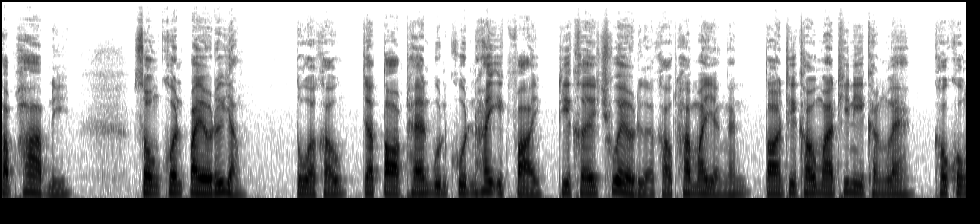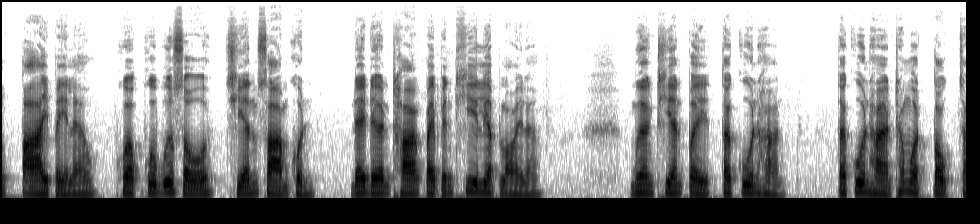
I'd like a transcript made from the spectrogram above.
สภาพนี้ ส่งคนไปหรืออยังตัวเขาจะตอบแทนบุญคุณให้อีกฝ่ายที่เคยช่วยเหลือเขาทำไมอย่างนั้น ตอนที่เขามาที่นี่ครั้งแรก เขาคงตายไปแล้ว พวกผู้บุโสเฉียนสามคน ได้เดินทางไปเป็นที่เรียบร้อยแล้ว เมืองเทียนเป่ยตระกูลหานตระกูลหานทั้งหมดตกใจ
